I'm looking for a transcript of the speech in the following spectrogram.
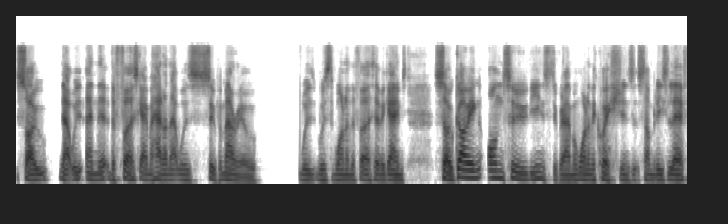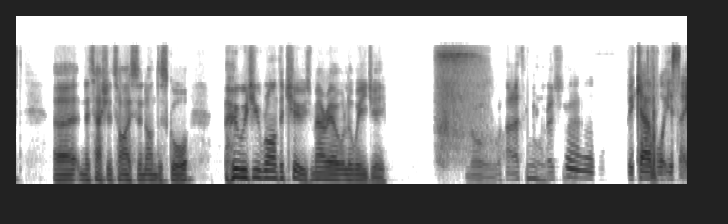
so that was and the, the first game I had on that was Super Mario was was one of the first ever games. So going onto the Instagram and one of the questions that somebody's left, uh, Natasha Tyson underscore, who would you rather choose, Mario or Luigi? no, that's a good Ooh. question. Ooh, be careful what you say.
